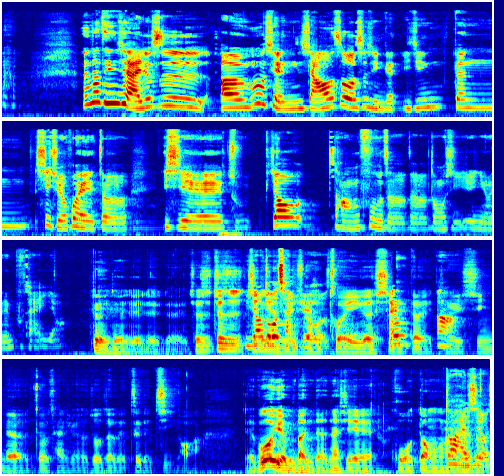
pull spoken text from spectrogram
那听起来就是呃目前想要做的事情跟已经跟戏学会的一些主比较常负责的东西已经有点不太一样。对对对对对，就是就是今年有推一个新对推新的就产学合作这个这个计划。对，不过原本的那些活动啊，那种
